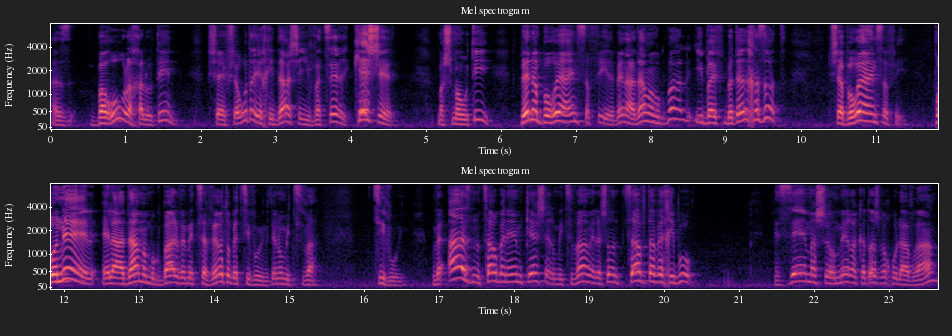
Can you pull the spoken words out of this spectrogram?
אז ברור לחלוטין שהאפשרות היחידה שייווצר קשר משמעותי בין הבורא האינסופי לבין האדם המוגבל היא בדרך הזאת, שהבורא האינסופי פונה אל, אל האדם המוגבל ומצווה אותו בציווי, נותן לו מצווה, ציווי, ואז נוצר ביניהם קשר, מצווה מלשון צוותא וחיבור. וזה מה שאומר הקדוש ברוך הוא לאברהם,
